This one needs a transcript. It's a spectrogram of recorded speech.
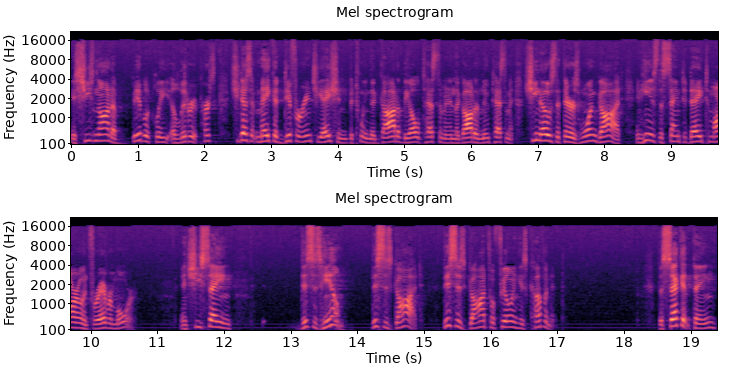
is she's not a biblically illiterate person. She doesn't make a differentiation between the God of the Old Testament and the God of the New Testament. She knows that there is one God, and He is the same today, tomorrow, and forevermore. And she's saying, This is Him. This is God. This is God fulfilling His covenant. The second thing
